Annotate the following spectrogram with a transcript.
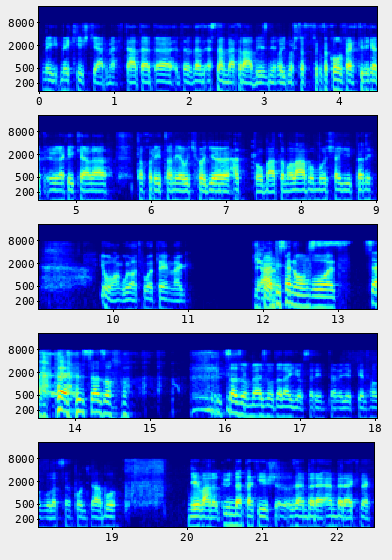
még, még kisgyermek, tehát, tehát, tehát ezt nem lehet rábízni, hogy most azt a konfektitiket ő neki kell takarítania, úgyhogy hát próbáltam a lábomból segíteni. Jó hangulat volt tényleg. Ja, hát hiszen volt. Szezonban, szezonban ez volt a legjobb szerintem egyébként hangulat szempontjából. Nyilván az ünnepek is, az embere, embereknek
